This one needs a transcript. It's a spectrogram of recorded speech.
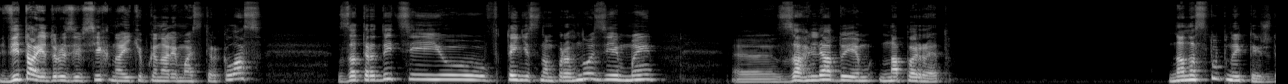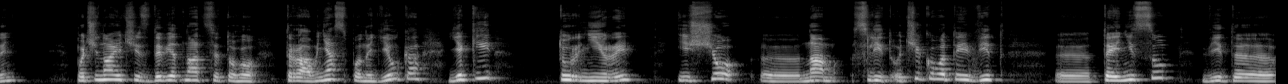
Вітаю, друзі, всіх на YouTube каналі Майстер Клас. За традицією, в тенісному прогнозі ми е, заглядуємо наперед на наступний тиждень, починаючи з 19 травня, з понеділка, які турніри і що е, нам слід очікувати від е, тенісу, від е,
